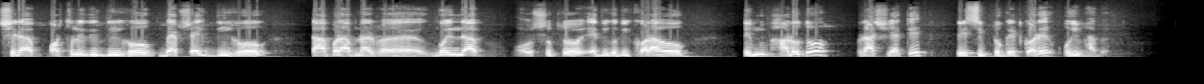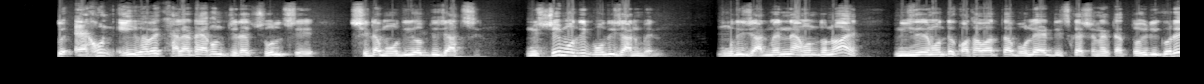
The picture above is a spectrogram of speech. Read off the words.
সেটা অর্থনৈতিক দিক হোক, ব্যবসায়িক দিক হোক, তারপর আপনার গোয়েন্দা সূত্র এদিক ওদিক করা হোক, তেমনি ভারতও রাশিয়াকে রেসিপ্রোকেট করে ওইভাবে। তো এখন এইভাবে খেলাটা এখন যেটা চলছে সেটা মোদি অবধি যাচ্ছে। নিশ্চয়ই মোদি মোদি জানবেন। মোদি জানবেন না এমন তো নয়, নিজেদের মধ্যে কথাবার্তা বলে ডিসকাশন একটা তৈরি করে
